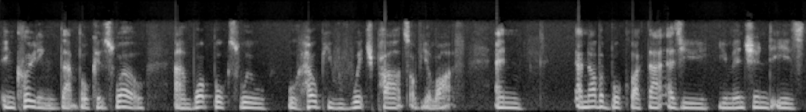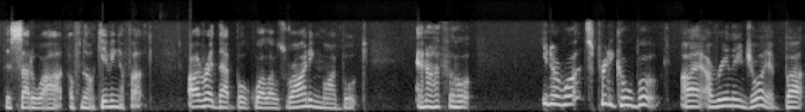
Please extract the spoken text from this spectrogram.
including that book as well, um, what books will will help you with which parts of your life. And another book like that, as you you mentioned, is The Subtle Art of Not Giving a Fuck. I read that book while I was writing my book, and I thought, you know what? It's a pretty cool book. I, I really enjoy it. But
